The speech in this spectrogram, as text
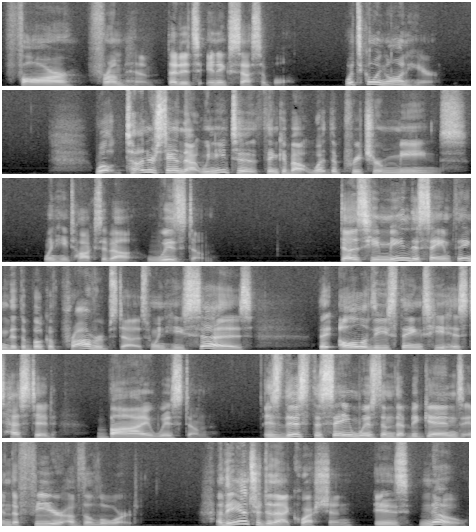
far from him, that it's inaccessible? What's going on here? Well, to understand that, we need to think about what the preacher means when he talks about wisdom. Does he mean the same thing that the book of Proverbs does when he says that all of these things he has tested by wisdom? Is this the same wisdom that begins in the fear of the Lord? And the answer to that question is no.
